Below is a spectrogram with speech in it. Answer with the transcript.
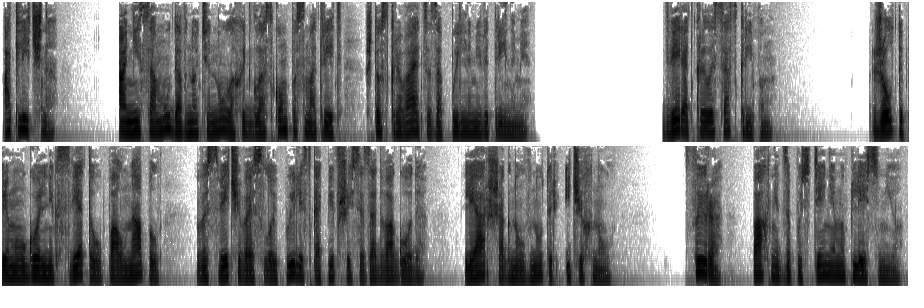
Отлично. Ани саму давно тянула хоть глазком посмотреть, что скрывается за пыльными витринами. Дверь открылась со скрипом. Желтый прямоугольник света упал на пол, высвечивая слой пыли, скопившийся за два года. Лиар шагнул внутрь и чихнул. Сыро, пахнет запустением и плесенью —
